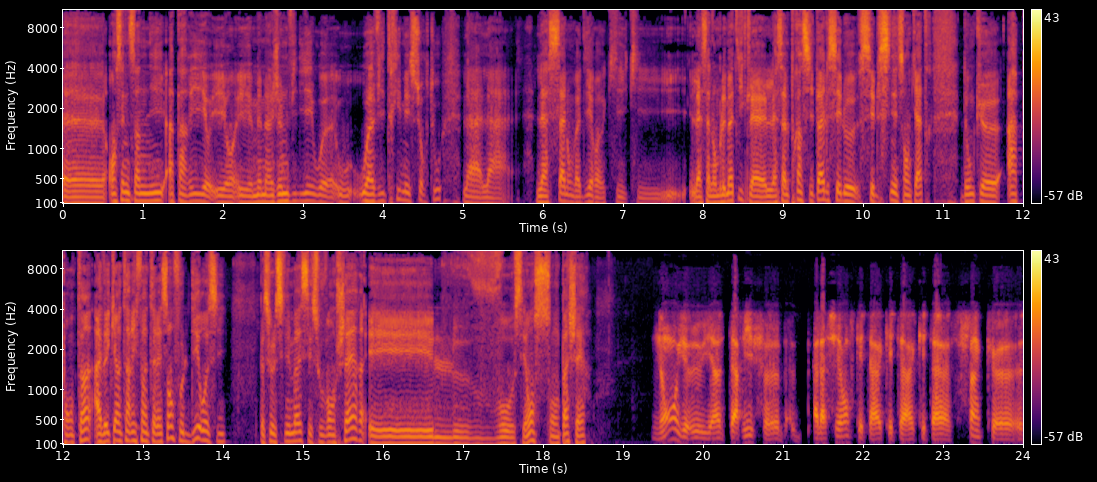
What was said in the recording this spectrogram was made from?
euh, en Seine-Saint-Denis, à Paris et, et, même à Gennevilliers ou, ou, ou, à Vitry, mais surtout la, la, la salle, on va dire, qui, qui la salle emblématique, la, la salle principale, c'est le c'est le Ciné 104, donc euh, à Pantin, avec un tarif intéressant, faut le dire aussi, parce que le cinéma c'est souvent cher et le, vos séances sont pas chères. Non, il y, a un tarif euh, à la séance qui est à qui est à qui est à 5 5 euh,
